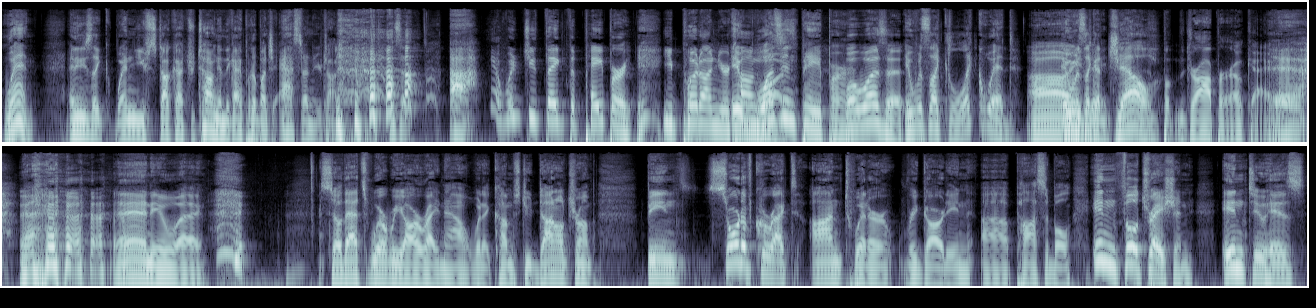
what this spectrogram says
When? And he's like, when you stuck out your tongue and the guy put a bunch of acid on your tongue. I said, ah. Yeah, what did you think the paper you put on your tongue It wasn't was? paper. What was it? It was like liquid. Oh, it was like a gel. B- dropper. Okay. Yeah. anyway, so that's where we are right now when it comes to Donald Trump being sort of correct on Twitter regarding uh, possible infiltration into his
